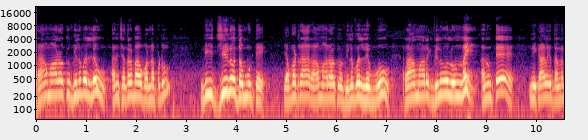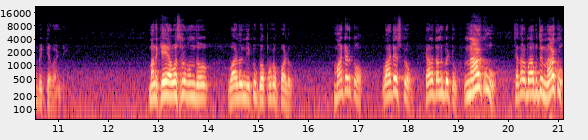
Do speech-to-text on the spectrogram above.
రామారావుకు విలువ లేవు అని చంద్రబాబు అన్నప్పుడు నీ జీలో దమ్ముంటే ఎవడ్రా రామారావుకి విలువలు లేవు రామారావుకి విలువలు ఉన్నాయి అని ఉంటే నీ కాళ్ళకి దండం పెట్టేవాడిని. మనకే అవసరం ఉందో వాళ్ళు నీకు గొప్ప గొప్పవాళ్ళు. మాట్లాడుకో వాటేసుకో కాళ్ళ దండం పెట్టు. నాకు చంద్రబాబుది నాకు.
